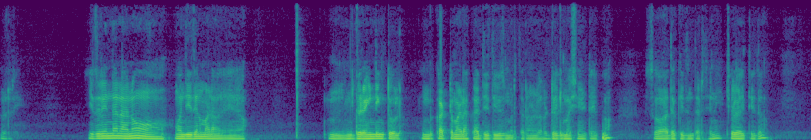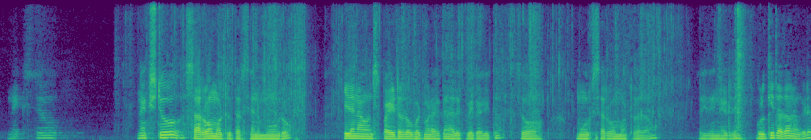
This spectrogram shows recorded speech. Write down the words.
ನೋಡಿರಿ. ಇದರಿಂದ ನಾನು ಒಂದು ಇದನ್ನು ಮಾಡೋದೇನು ಗ್ರೈಂಡಿಂಗ್ ಟೂಲ್ ಹಿಂಗೆ ಕಟ್ ಮಾಡೋಕೆ ಅದು ಇದು ಯೂಸ್ ಮಾಡ್ತಾರೆ ನೋಡಿ ಡ್ರಿಲ್ ಮಷಿನ್ ಟೈಪು ಸೊ ಅದಕ್ಕೆ ಇದನ್ನು ತರ್ತೀನಿ. ಚಲೋ ಐತಿ ಇದು. ನೆಕ್ಸ್ಟು ನೆಕ್ಸ್ಟು ಸರ್ವೋ ಮೋಟ್ರ್ ತರ್ಸೇನೆ, ಮೂರು. ಇದೆ ನಾವು ಒಂದು ಸ್ಪೈಡರ್ ರೋಬೋಟ್ ಮಾಡೋಕೆ ಅದಕ್ಕೆ ಬೇಕಾಗಿತ್ತು. ಸೊ ಮೂರು ಸರ್ವೋ ಮೋಟ್ರ್ ಅದಾವೆ. ಇದನ್ನ ಹಿಡ್ರಿ ಉಳ್ಕಿದ್ದು ಅದಾವೆ ನನ್ನ ಕಡೆ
